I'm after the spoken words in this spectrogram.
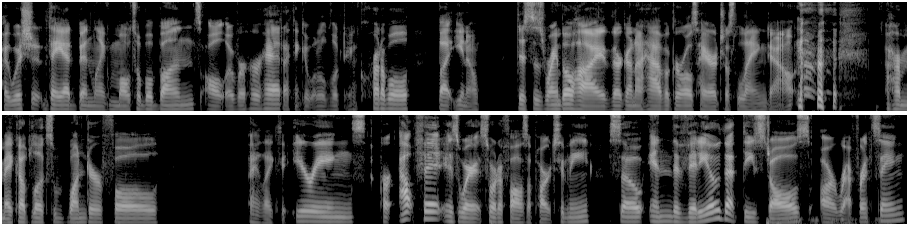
I wish they had been like multiple buns all over her head. I think it would have looked incredible. But you know, this is Rainbow High. They're gonna have a girl's hair just laying down. her makeup looks wonderful. I like the earrings. Her outfit is where it sort of falls apart to me. So, in the video that these dolls are referencing,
